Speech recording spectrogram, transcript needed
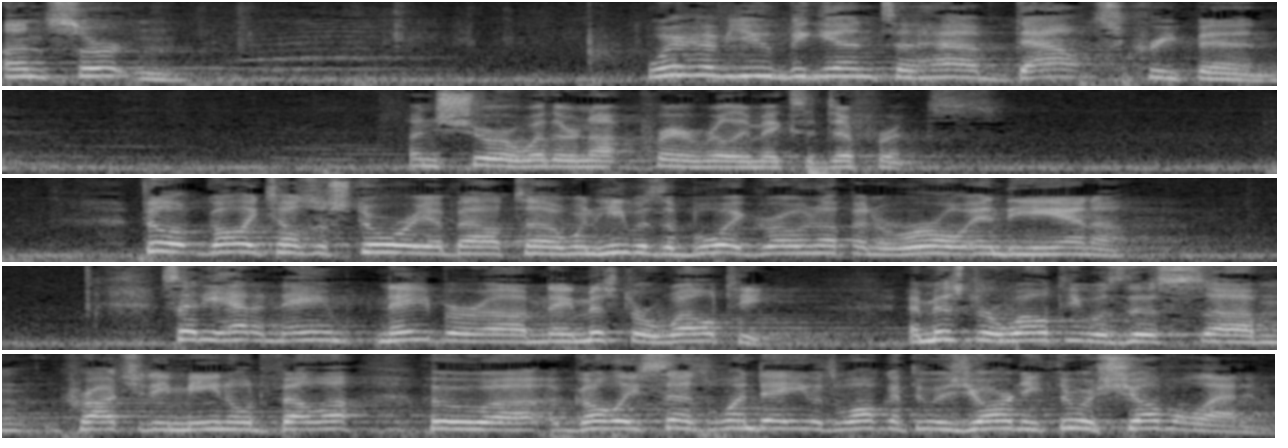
uncertain. Where have you begun to have doubts creep in? Unsure whether or not prayer really makes a difference. Philip Gulley tells a story about uh, when he was a boy growing up in rural Indiana. Said he had a name, neighbor uh, named Mr. Welty. And Mr. Welty was this um, crotchety, mean old fella who uh, Gulley says one day he was walking through his yard and he threw a shovel at him.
